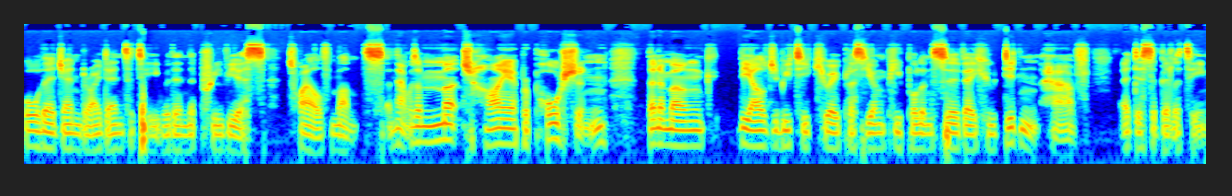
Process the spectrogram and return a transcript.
or their gender identity within the previous 12 months. And that was a much higher proportion than among the LGBTQA plus young people in the survey who didn't have a disability.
